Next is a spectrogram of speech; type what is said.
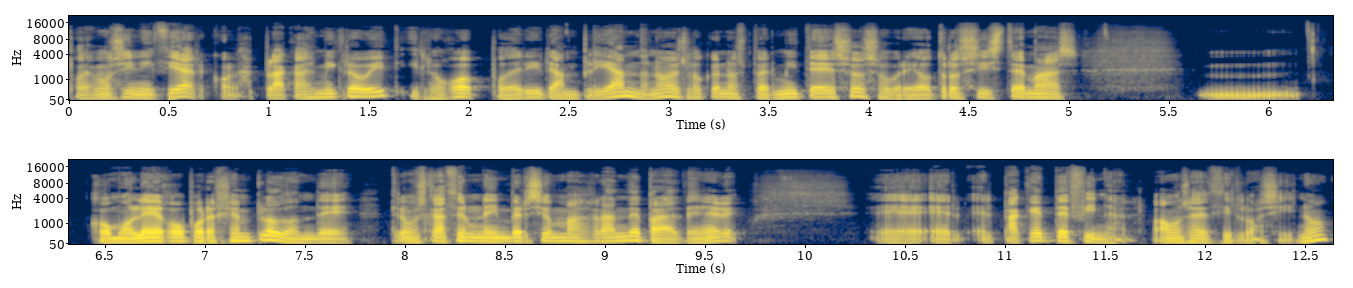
podemos iniciar con las placas microbit y luego poder ir ampliando, ¿no? Es lo que nos permite eso sobre otros sistemas mm, como Lego, por ejemplo, donde tenemos que hacer una inversión más grande para tener eh, el, paquete final, vamos a decirlo así, ¿no?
